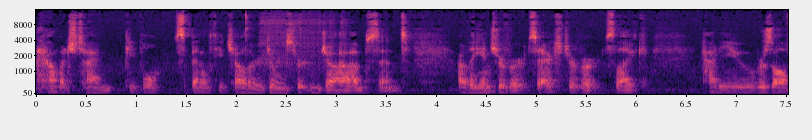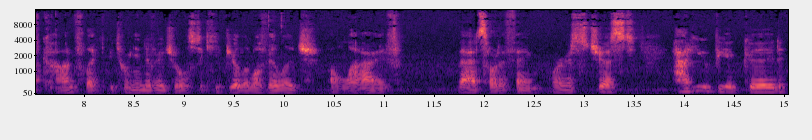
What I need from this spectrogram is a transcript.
how much time people spend with each other doing certain jobs and are they introverts, extroverts, like how do you resolve conflict between individuals to keep your little village alive? That sort of thing. Where it's just how do you be a good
